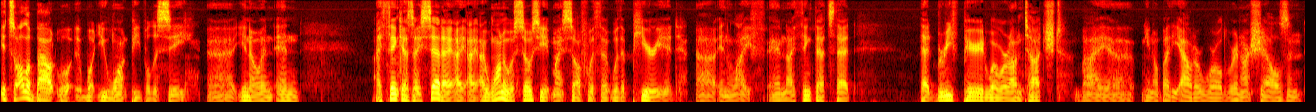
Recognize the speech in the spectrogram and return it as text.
it's all about wh- what you want people to see, uh, you know, and and I think, as I said, I I, I want to associate myself with a with a period uh, in life, and I think that's that that brief period where we're untouched by uh, you know by the outer world. We're in our shells, and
